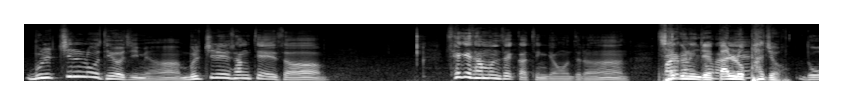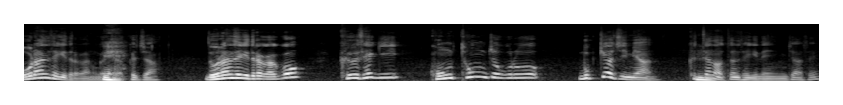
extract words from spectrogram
물질로 되어지면 물질의 상태에서 색의 삼원색 같은 경우들은 색은 이제 빨로 파죠. 노란색이 들어가는 거죠. 예. 그죠? 노란색이 들어가고 그 색이 공통적으로 묶여지면 그때는 음. 어떤 색이 되는지 아세요?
